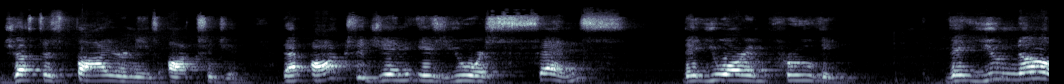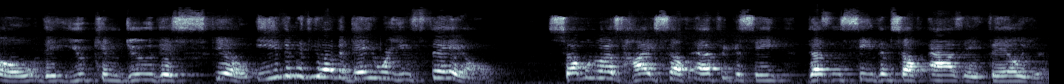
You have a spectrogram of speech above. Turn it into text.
just as fire needs oxygen. That oxygen is your sense that you are improving that you know that you can do this skill. Even if you have a day where you fail, someone who has high self efficacy doesn't see themselves as a failure.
